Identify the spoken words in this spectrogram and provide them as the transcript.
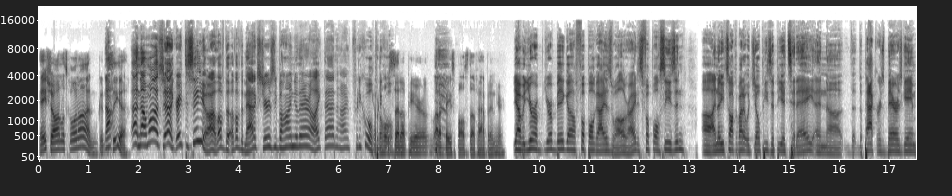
Hey Sean, what's going on? Good not, to see you. Uh, not much. Yeah, great to see you. I love the I love the Maddox jersey behind you there. I like that. Uh, pretty cool. Got pretty the whole cool. setup here. A lot of baseball stuff happening here. Yeah, but you're a you're a big uh, football guy as well, right? It's football season. Uh, I know you talk about it with Joe Pisapia today and uh, the the Packers Bears game.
